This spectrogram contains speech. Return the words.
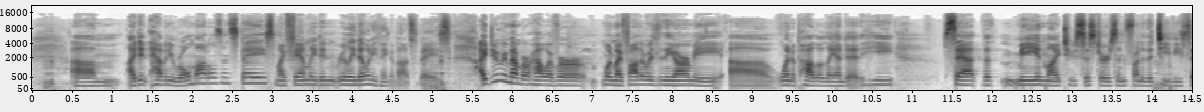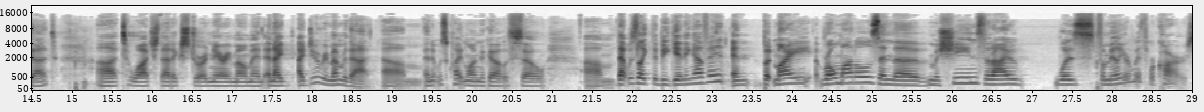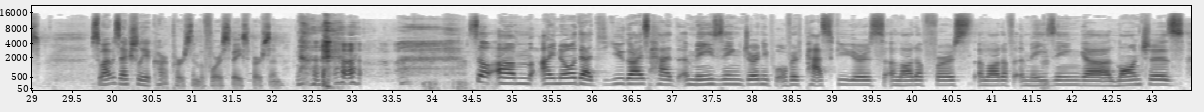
Um, I didn't have any role models in space. My family didn't really know anything about space. I do remember, however, when my father was in the Army, uh, when Apollo landed, he sat the, me and my two sisters in front of the TV set uh, to watch that extraordinary moment. And I, I do remember that, um, and it was quite long ago. So um, that was like the beginning of it. And but my role models and the machines that I was familiar with were cars. So I was actually a car person before a space person. so um, I know that you guys had amazing journey over the past few years. A lot of firsts, a lot of amazing uh, launches.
